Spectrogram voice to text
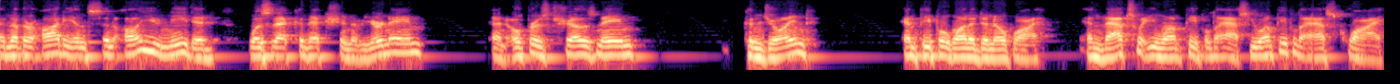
another audience, and all you needed was that connection of your name and Oprah's show's name conjoined, and people wanted to know why. And that's what you want people to ask. You want people to ask why.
